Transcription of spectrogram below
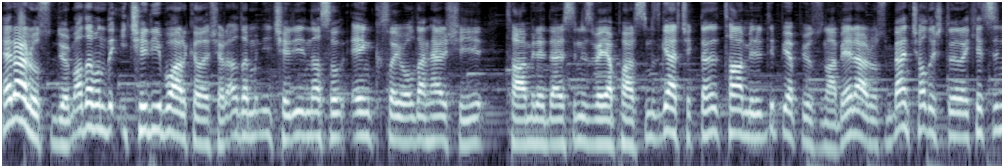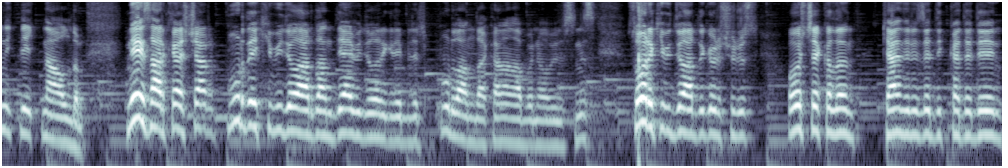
Helal olsun diyorum. Adamın da içeriği bu arkadaşlar. Adamın içeriği nasıl en kısa yoldan her şeyi tamir edersiniz ve yaparsınız. Gerçekten de tamir edip yapıyorsun abi. Helal olsun. Ben çalıştığına kesinlikle ikna oldum. Neyse arkadaşlar buradaki videolardan diğer videolara gidebilir. Buradan da kanala abone olabilirsiniz. Sonraki videolarda görüşürüz. Hoşçakalın. Kendinize dikkat edin.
